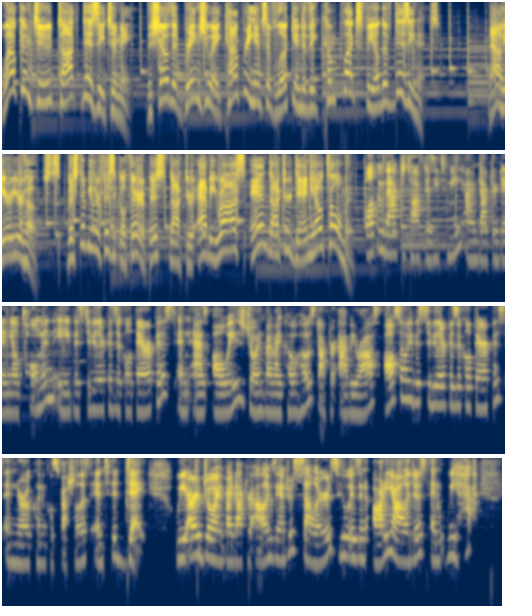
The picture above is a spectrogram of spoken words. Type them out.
Welcome to Talk Dizzy to Me, the show that brings you a comprehensive look into the complex field of dizziness. Now, here are your hosts vestibular physical therapist Dr. Abby Ross and Dr. Danielle Tolman. Welcome back to Talk Dizzy to Me. I'm Dr. Danielle Tolman, a vestibular physical therapist, and as always, joined by my co host, Dr. Abby Ross, also a vestibular physical therapist and neuroclinical specialist. And today we are joined by Dr. Alexandra Sellers, who is an audiologist, and we have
